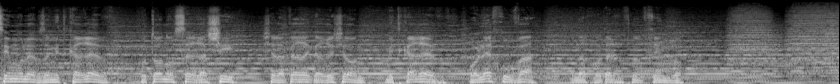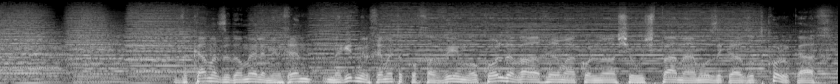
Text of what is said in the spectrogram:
שימו לב, זה מתקרב, אותו נושא ראשי של הפרק הראשון, מתקרב, הולך ובא, אנחנו תכף נבחין בו. וכמה זה דומה למלחמת, נגיד מלחמת הכוכבים, או כל דבר אחר מהקולנוע שהושפע מהמוזיקה הזאת כל כך.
